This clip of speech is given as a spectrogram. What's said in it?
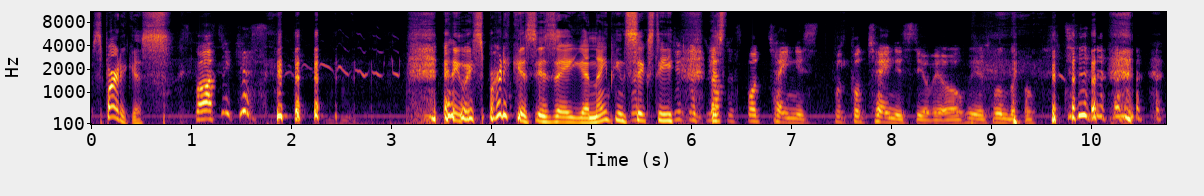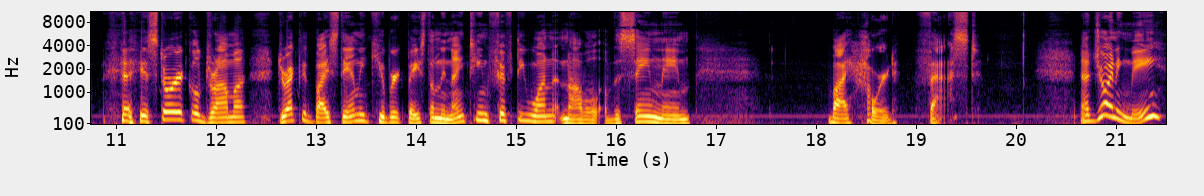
Spartacus. Spartacus. Anyway, Spartacus is a, uh 1960 You just love the spontaneous, spontaneity of it all. It's wonderful. historical drama directed by Stanley Kubrick based on the 1951 novel of the same name by Howard Fast. Now, joining me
